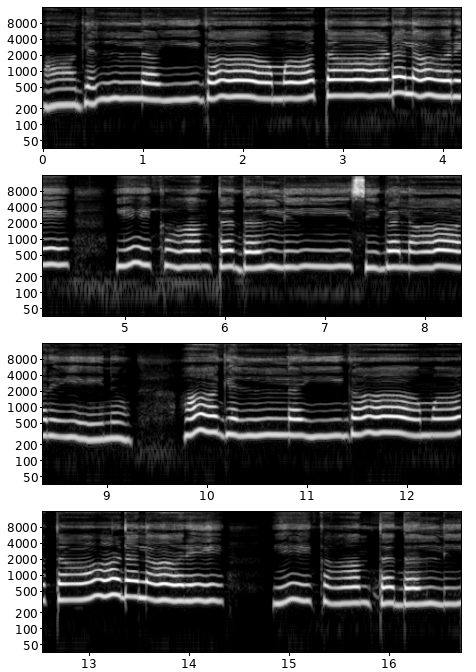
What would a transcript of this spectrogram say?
ಹಾಗೆಲ್ಲ ಈಗ ಮಾತಾಡಲಾರೆ, ಏಕಾಂತದಲ್ಲಿ ಸಿಗಲಾರೇನು ಹಾಗೆಲ್ಲ ಈಗ ಮಾತಾಡಲಾರೆ, ಏಕಾಂತದಲ್ಲಿ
